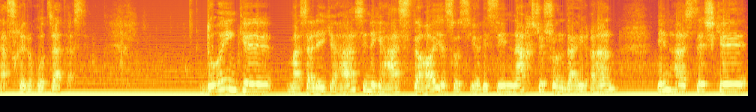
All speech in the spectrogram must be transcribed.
تسخیر قدرت هستیم. دو اینکه مسئله که هست اینه که هسته های سوسیالیستی نقششون دقیقا این هستش که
